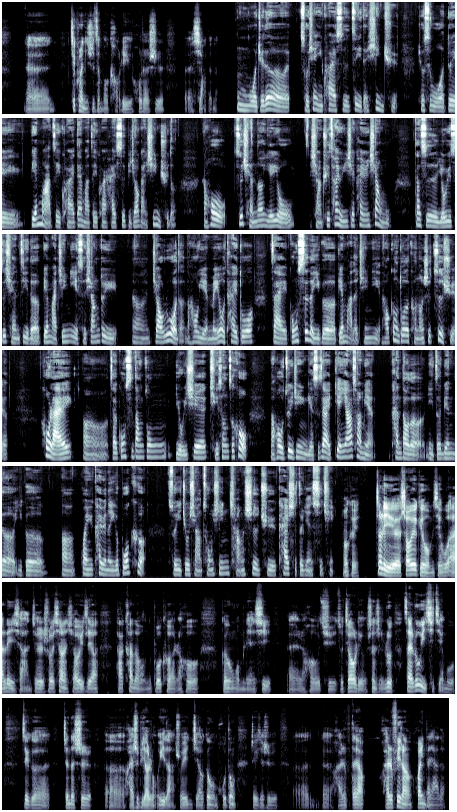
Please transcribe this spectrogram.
呃这块你是怎么考虑或者是呃想的呢？嗯，我觉得首先一块是自己的兴趣，就是我对编码这一块、代码这一块还是比较感兴趣的。然后之前呢也有想去参与一些开源项目，但是由于之前自己的编码经历是相对嗯较弱的，然后也没有太多在公司的一个编码的经历，然后更多的可能是自学。后来呃在公司当中有一些提升之后，然后最近也是在电压上面看到了你这边的一个呃关于开源的一个播客。所以就想重新尝试去开始这件事情。OK，这里稍微给我们节目安利一下，就是说像小雨这样，他看到我们的播客，然后跟我们联系，呃，然后去做交流，甚至录再录一期节目，这个真的是呃还是比较容易的。所以你只要跟我们互动，这个就是呃呃还是大家还是非常欢迎大家的。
